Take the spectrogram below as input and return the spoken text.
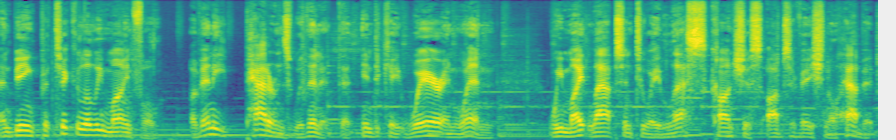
and being particularly mindful of any patterns within it that indicate where and when we might lapse into a less conscious observational habit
